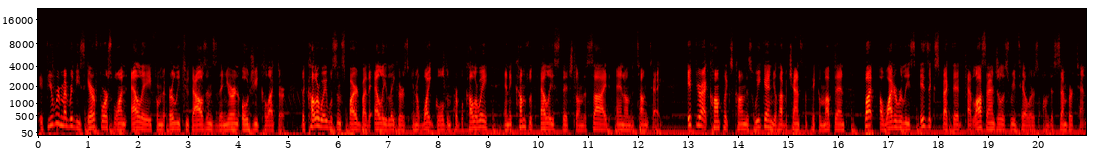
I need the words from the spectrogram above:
if you remember these Air Force One LA from the early 2000s, then you're an OG collector. The colorway was inspired by the LA Lakers in a white, gold, and purple colorway, and it comes with LA stitched on the side and on the tongue tag. If you're at Complex Con this weekend, you'll have a chance to pick them up then, but a wider release is expected at Los Angeles retailers on December 10th.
